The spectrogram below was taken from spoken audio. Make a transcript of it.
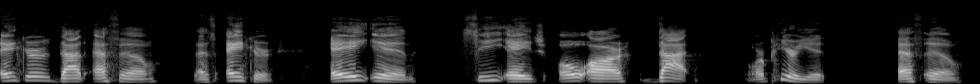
anchor.fm. That's Anchor, A N C H O R dot or period FM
